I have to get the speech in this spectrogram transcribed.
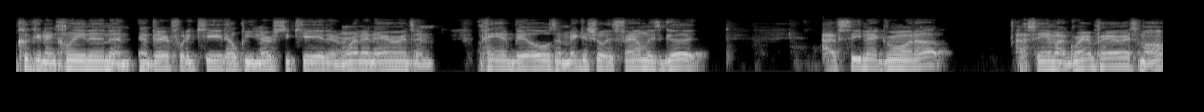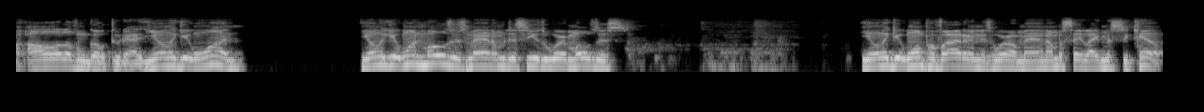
cooking and cleaning and, and there for the kid, helping nurse the kid and running errands and paying bills and making sure his family's good. I've seen that growing up. I seen my grandparents, my all of them go through that. You only get one. You only get one Moses, man. I'm just use the word Moses. You only get one provider in this world, man. I'm gonna say like Mr. Kemp.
